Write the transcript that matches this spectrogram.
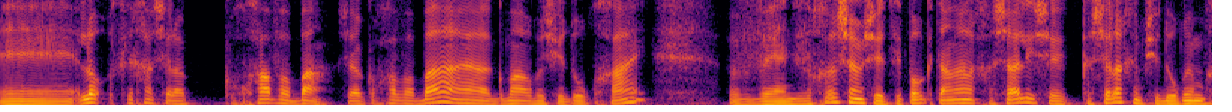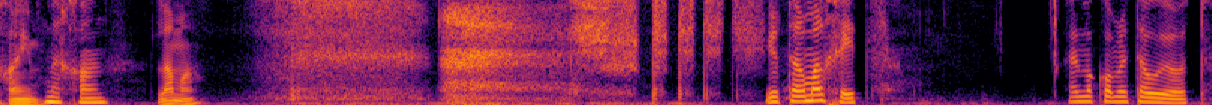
אה, לא סליחה של הכוכב הבא, של הכוכב הבא היה גמר בשידור חי ואני זוכר שם שציפור קטנה לחשה לי שקשה לך עם שידורים חיים. נכון. למה? יותר מלחיץ. אין מקום לטעויות.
